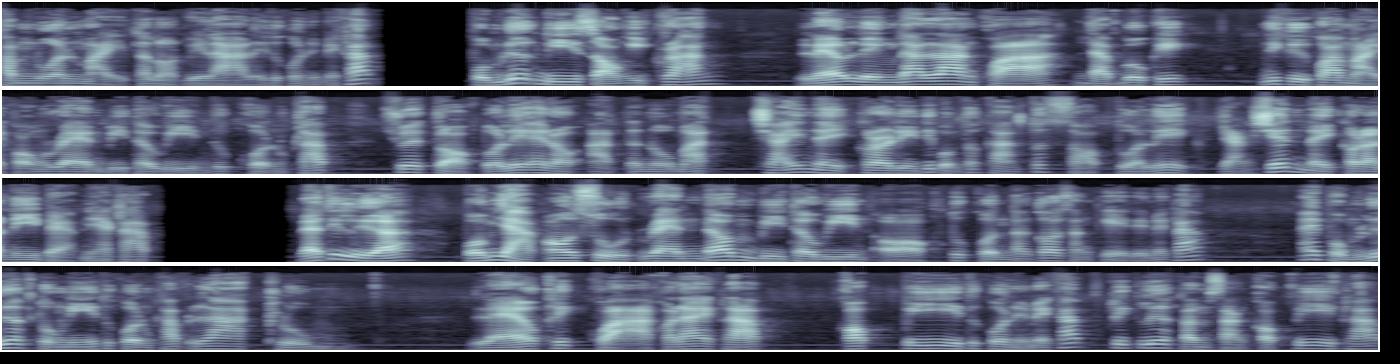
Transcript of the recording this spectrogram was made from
คำนวณใหม่ตลอดเวลาเลยทุกคนเห็นไหมครับ ผมเลือก D2 อีกครั้ง แล้วเล็งด้านล่างขวาดับเบิลคลิกนี่คือความหมายของ ran between ทุกคนครับ ช่วยกรอกตัวเลขให้เราอัตโนมัติ ใช้ในกรณีที่ผมต้องการทดสอบตัวเลข อย่างเช่นในกรณีแบบนี้ครับ และที่เหลือผมอยากเอาสูตร random between ออกทุกคนตั้งข้อสังเกตเห็นไหมครับ ให้ผมเลือกตรงนี้ทุกคนครับลากคลุม แล้วคลิกขวาก็ได้ครับ Copy ทุกคนเห็นไหมครับ คลิกเลือกคำสั่ง Copy ครับ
